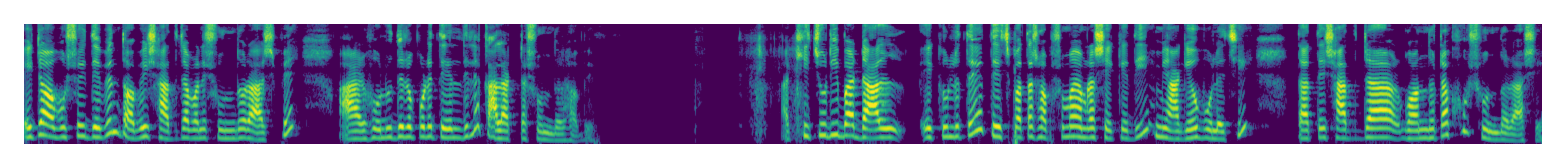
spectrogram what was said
এটা অবশ্যই দেবেন, তবেই স্বাদটা মানে সুন্দর আসবে। আর হলুদের ওপরে তেল দিলে কালারটা সুন্দর হবে। আর খিচুড়ি বা ডাল এগুলোতে তেজপাতা সবসময় আমরা সেঁকে দিই, আমি আগেও বলেছি। তাতে স্বাদটা, গন্ধটা খুব সুন্দর আসে।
